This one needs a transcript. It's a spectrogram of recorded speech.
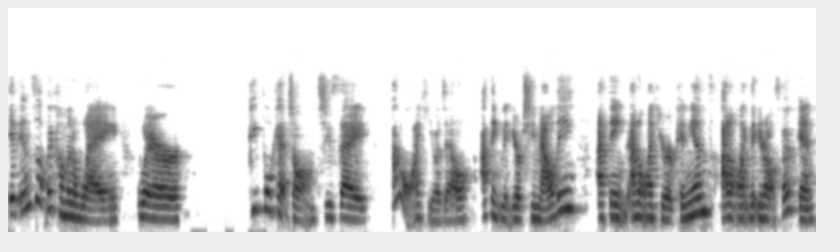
it ends up becoming a way where people catch on to say, I don't like you, Adele. I think that you're too mouthy. I think I don't like your opinions. I don't like that you're outspoken.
